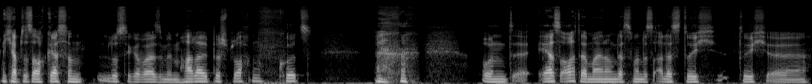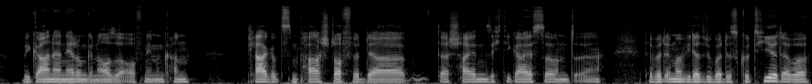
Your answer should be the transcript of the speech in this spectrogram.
ich habe das auch gestern lustigerweise mit dem Harald besprochen, kurz. und äh, er ist auch der Meinung, dass man das alles durch, durch äh, vegane Ernährung genauso aufnehmen kann. Klar gibt es ein paar Stoffe, da, da scheiden sich die Geister und äh, da wird immer wieder drüber diskutiert, aber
